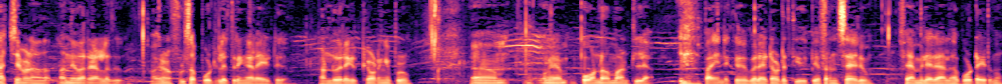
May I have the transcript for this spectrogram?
അച്ഛനോട് നന്ദി പറയാനുള്ളത്. അവരാണ് ഫുൾ സപ്പോർട്ടിൽ ഇത്രയും കാലമായിട്ട്. പണ്ടുവരെ ക്രിക്കറ്റ് തുടങ്ങിയപ്പോഴും അങ്ങനെ പോകേണ്ടതൊന്നും പറഞ്ഞിട്ടില്ല. അപ്പം അതിന്റെയൊക്കെ പരമായിട്ട് അവിടെ എത്തി ഇപ്പോൾ ഫ്രണ്ട്സ് ആയാലും ഫാമിലി എല്ലാം സപ്പോർട്ടായിരുന്നു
